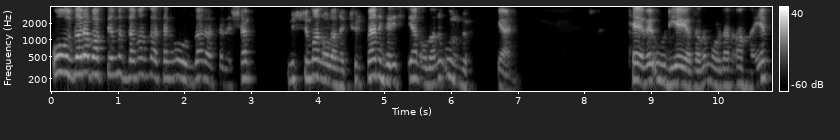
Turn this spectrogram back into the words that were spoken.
Oğuzlara baktığımız zaman zaten Oğuzlar arkadaşlar Müslüman olanı Türkmen, Hristiyan olanı Uz'dur. Yani T ve U diye yazalım oradan anlayın.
